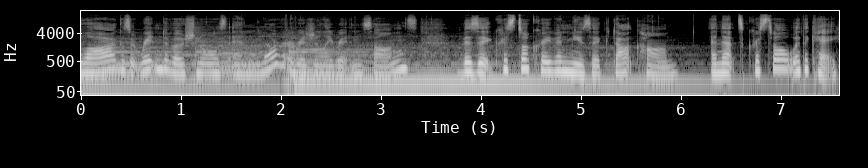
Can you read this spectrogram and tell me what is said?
Blogs, written devotionals, and more originally written songs, visit krystalcravenmusic.com, and that's Krystal with a K.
